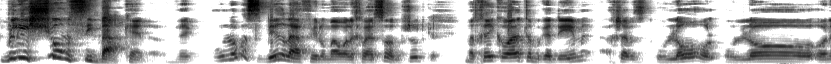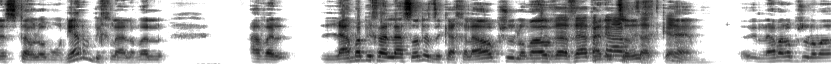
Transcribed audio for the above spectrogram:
בלי שום סיבה. כן. והוא לא מסביר לה אפילו מה הוא הולך לעשות פשוט מתחיל לקרוא לה את הבגדים עכשיו הוא לא הוא לא אונס אותה הוא לא מעוניין בכלל אבל אבל למה בכלל לעשות את זה ככה למה פשוט לומר מזעזע את אני צריך קצת, כן. למה לא פשוט לומר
